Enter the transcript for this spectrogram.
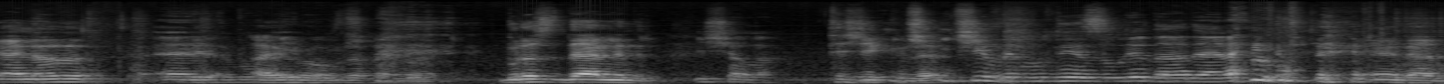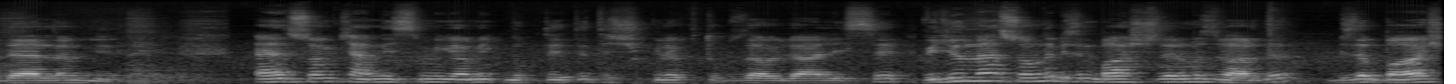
yani onu Evet, bu Ayıp olmuş. Burası değerlendir. İnşallah. Teşekkürler. İki, iki yıldır burada yazılıyor daha değerlenmedi. evet abi değerlenmiyor. En son kendi ismimi görmek mutlu etti. Teşekkürler 49 Avlu ailesi. Videonun en sonunda bizim bağışçılarımız vardı. Bize bağış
